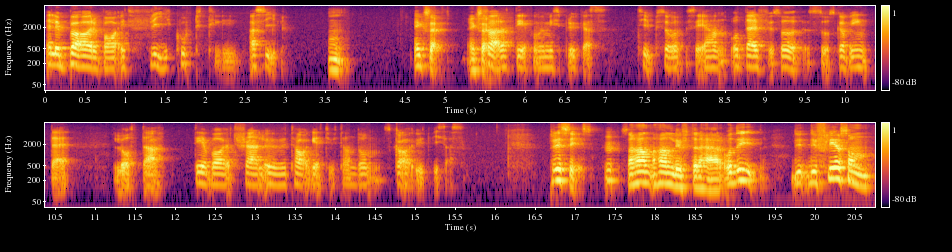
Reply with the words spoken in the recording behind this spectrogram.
eller bör vara ett frikort till asyl Mm. Exakt, exakt. för att det kommer missbrukas. Typ så säger han och därför så, så ska vi inte låta det vara ett skäl överhuvudtaget utan de ska utvisas. Precis. Mm. Så han, han lyfter det här och det, det, det är fler som,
